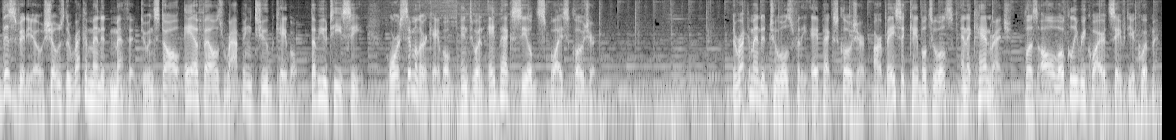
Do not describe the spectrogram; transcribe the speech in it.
This video shows the recommended method to install AFL's wrapping tube cable, WTC, or similar cable into an Apex sealed splice closure. The recommended tools for the Apex closure are basic cable tools and a can wrench, plus all locally required safety equipment.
